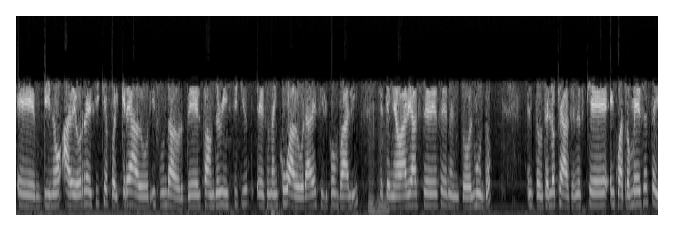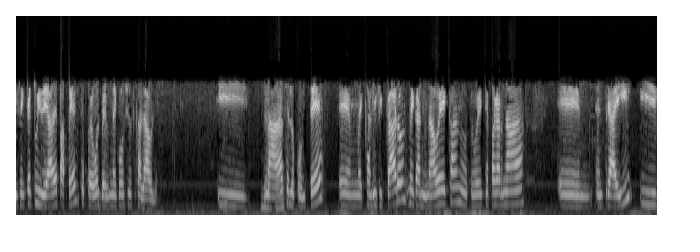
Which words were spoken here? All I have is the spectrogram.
eh, vino Adeo Resi, que fue el creador y fundador del Founder Institute, es una incubadora de Silicon Valley que tenía varias sedes en, en todo el mundo. Entonces lo que hacen es que en cuatro meses te dicen que tu idea de papel se puede volver un negocio escalable. Y nada, pues. se lo conté eh, me calificaron, me gané una beca, no tuve que pagar nada. Eh, entré ahí y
